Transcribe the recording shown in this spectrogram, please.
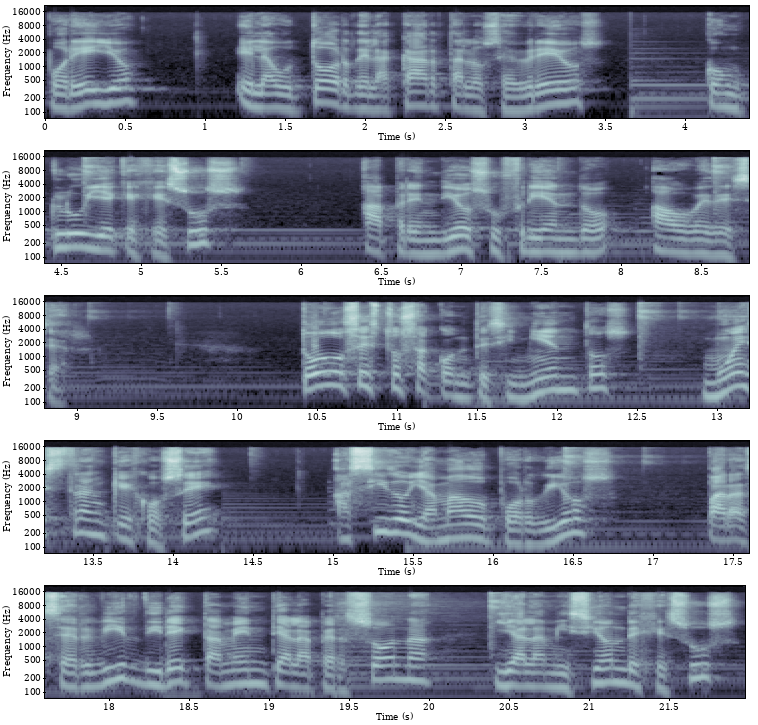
Por ello, el autor de la carta a los hebreos concluye que Jesús aprendió sufriendo a obedecer. Todos estos acontecimientos muestran que José ha sido llamado por Dios para servir directamente a la persona y a la misión de Jesús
